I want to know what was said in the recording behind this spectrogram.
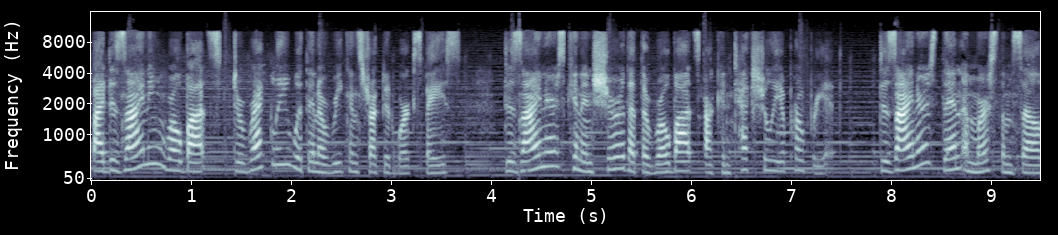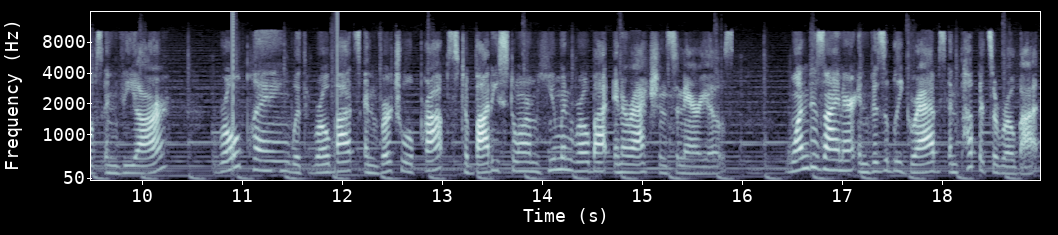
By designing robots directly within a reconstructed workspace, designers can ensure that the robots are contextually appropriate. Designers then immerse themselves in VR, role playing with robots and virtual props to body storm human robot interaction scenarios. One designer invisibly grabs and puppets a robot,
